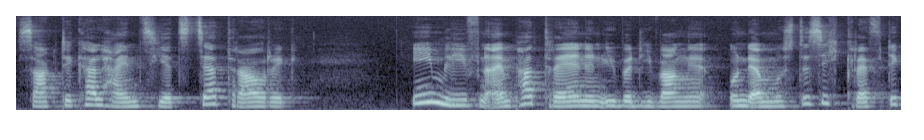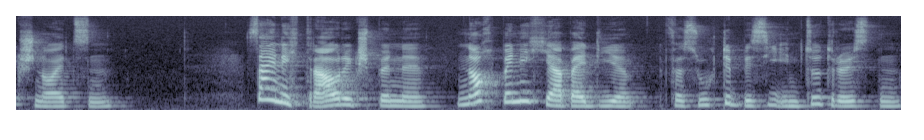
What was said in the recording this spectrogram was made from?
sagte Karl-Heinz jetzt sehr traurig. Ihm liefen ein paar Tränen über die Wange und er musste sich kräftig schneuzen. Sei nicht traurig, Spinne, noch bin ich ja bei dir, versuchte Bissy ihn zu trösten.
